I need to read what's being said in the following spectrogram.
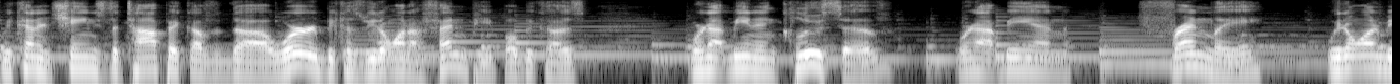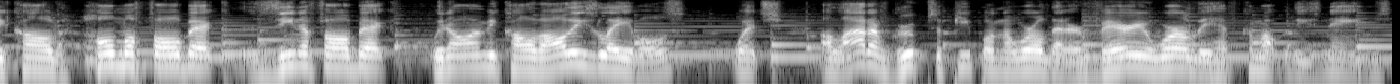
We kind of change the topic of the word because we don't want to offend people because we're not being inclusive, we're not being friendly, we don't want to be called homophobic, xenophobic. We don't want to be called all these labels, which a lot of groups of people in the world that are very worldly have come up with these names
